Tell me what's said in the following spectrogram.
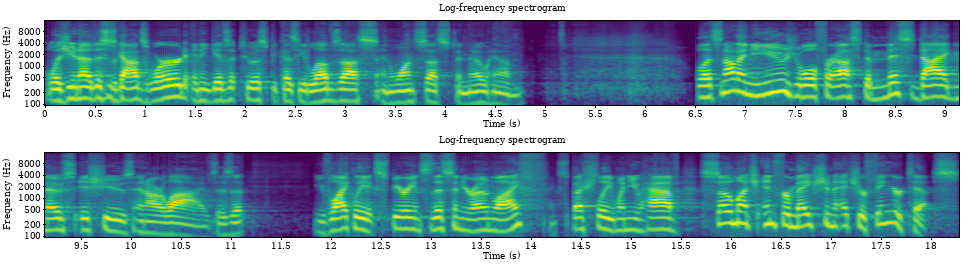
Well, as you know, this is God's word, and he gives it to us because he loves us and wants us to know him. Well, it's not unusual for us to misdiagnose issues in our lives, is it? You've likely experienced this in your own life, especially when you have so much information at your fingertips.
